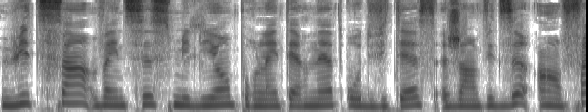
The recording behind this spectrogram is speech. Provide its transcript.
826 millions pour l'Internet haute vitesse. J'ai envie de dire enfin.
